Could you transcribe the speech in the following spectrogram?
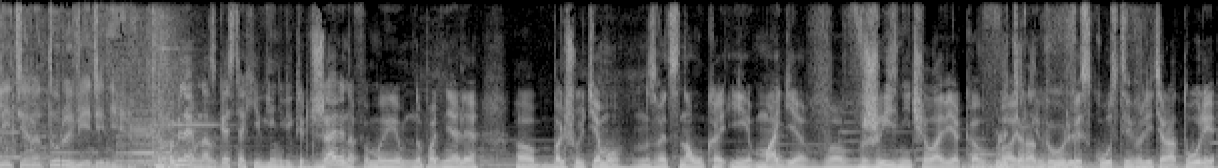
Литература ведения. Напоминаем, у нас в гостях Евгений Викторович Жаринов, и мы подняли э, большую тему, называется «Наука и магия» в, в жизни человека, в, в литературе, в искусстве, в литературе,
